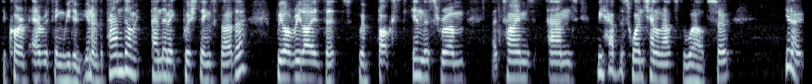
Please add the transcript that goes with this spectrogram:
the core of everything we do. You know, the pandemic pandemic pushed things further. We all realized that we're boxed in this room at times, and we have this one channel out to the world. So, you know,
